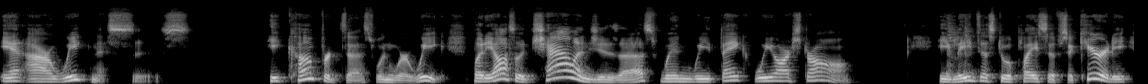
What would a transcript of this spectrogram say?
in our weaknesses. He comforts us when we're weak, but He also challenges us when we think we are strong. He leads us to a place of security,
